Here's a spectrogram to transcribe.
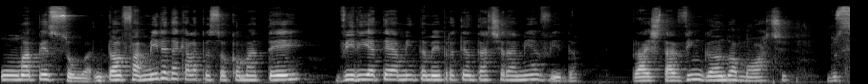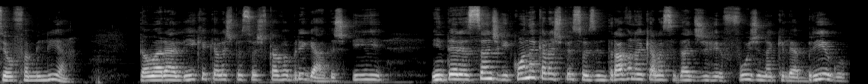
uma pessoa. Então a família daquela pessoa que eu matei viria até a mim também para tentar tirar a minha vida, para estar vingando a morte do seu familiar. Então era ali que aquelas pessoas ficavam brigadas. E interessante que quando aquelas pessoas entravam naquela cidade de refúgio, naquele abrigo,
